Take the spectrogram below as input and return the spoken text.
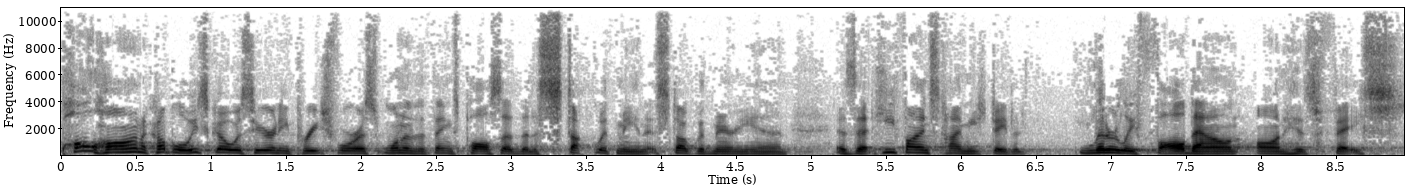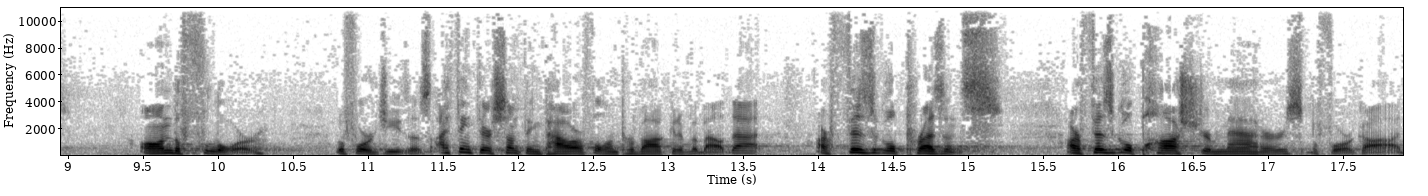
Paul Hahn, a couple of weeks ago, was here and he preached for us. One of the things Paul said that has stuck with me and it stuck with Marianne is that he finds time each day to literally fall down on his face, on the floor before Jesus. I think there's something powerful and provocative about that. Our physical presence, our physical posture matters before God.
